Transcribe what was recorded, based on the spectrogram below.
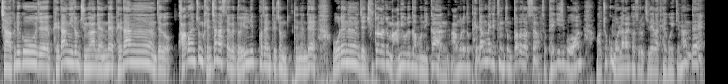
자, 그리고 이제 배당이 좀 중요하겠는데, 배당은 이제 과거엔 좀 괜찮았어요. 그래도 1, 2%좀 됐는데, 올해는 이제 주가가 좀 많이 오르다 보니까 아무래도 배당 메리트는 좀 떨어졌어요. 그래서 125원 어, 조금 올라갈 것으로 기대가 되고 있긴 한데,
